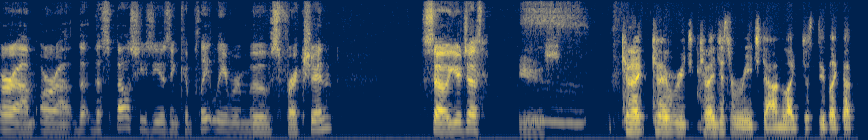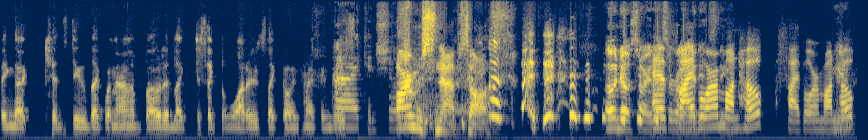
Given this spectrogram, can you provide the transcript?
or um, or uh, the the spell she's using completely removes friction. So you're just Use. Can I? Can I reach? Can I just reach down, like, just do like that thing that kids do, like when they're on a boat and like just like the water's like going through my fingers. I can show. Arm snaps off. Oh no, sorry, I that's have the wrong five one. Orm the- on hope. Five orm on Yeah. hope.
